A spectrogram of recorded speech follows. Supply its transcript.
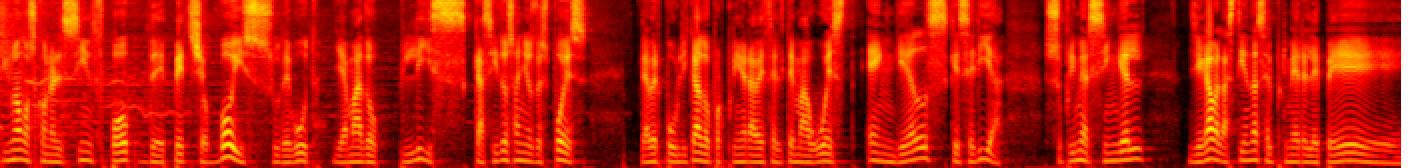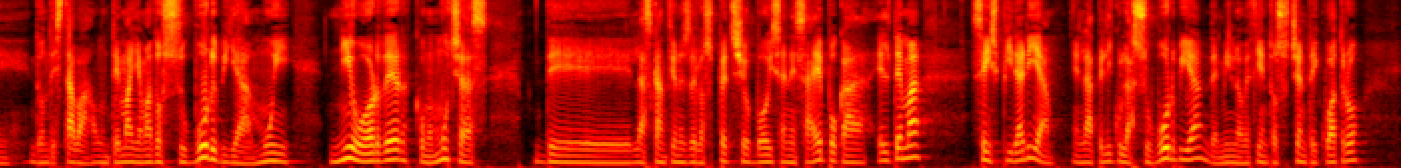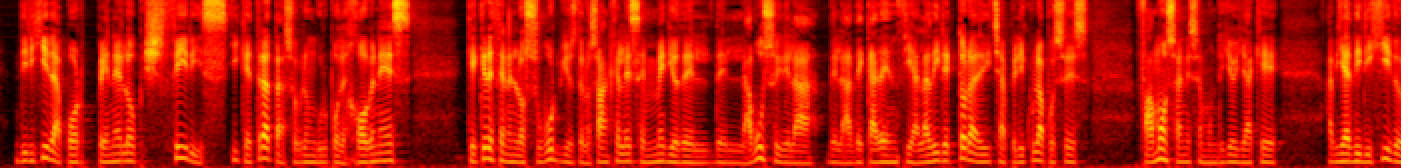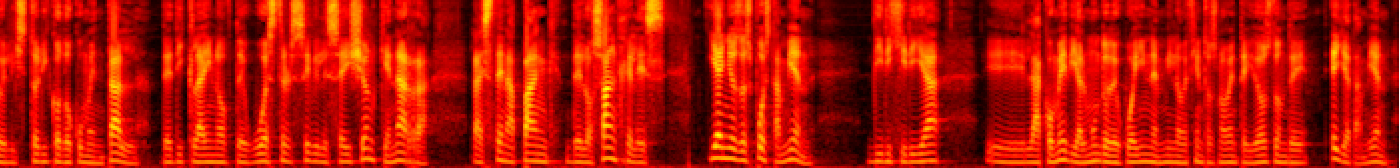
Continuamos con el synth pop de Pet Shop Boys, su debut llamado Please, casi dos años después de haber publicado por primera vez el tema West Angels, que sería su primer single, llegaba a las tiendas el primer LP donde estaba un tema llamado Suburbia, muy New Order, como muchas de las canciones de los Pet Shop Boys en esa época. El tema se inspiraría en la película Suburbia de 1984, dirigida por Penelope Spheris y que trata sobre un grupo de jóvenes que crecen en los suburbios de Los Ángeles en medio del, abuso y de la, de la, decadencia. La directora de dicha película pues es famosa en ese mundillo ya que había dirigido el histórico documental The Decline of the Western Civilization que narra la escena punk de Los Ángeles y años después también dirigiría eh, la comedia El mundo de Wayne en 1992 donde ella también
